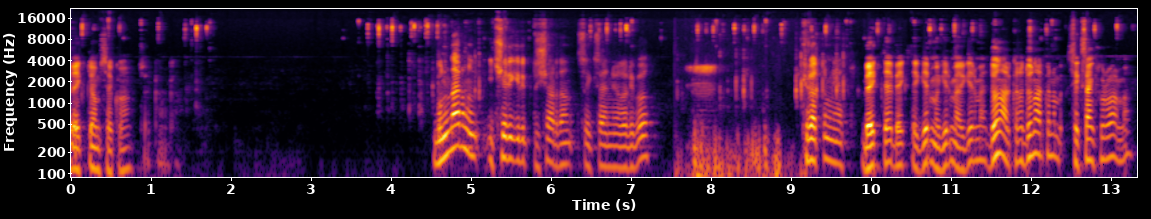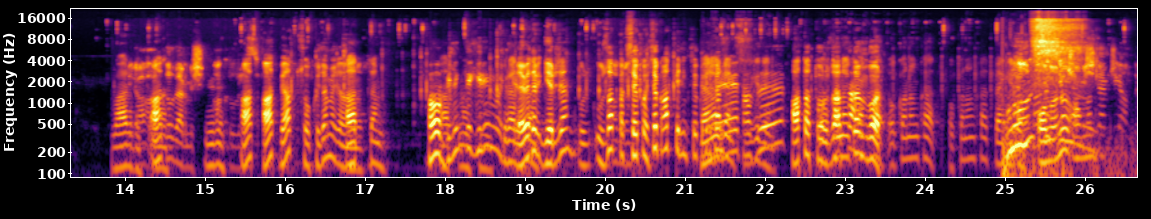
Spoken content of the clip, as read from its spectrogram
Bekliyorum Seko. Çek kanka. Bunlar mı içeri girip dışarıdan 80'liyorlar bu? Kür attım Nihat. Bekle bekle girme girme girme. Dön arkana dön arkana. 80 kür var mı? Vardı. Ya At. akıl vermiş. Yürü. Akıl At at bir at sokacağım heyecanını. Attım. Oo Atma şunu, gireyim mi? kür. Evet evet gireceksin. Uz- uzat bak. Seko Seko at belin Seko. Ben gel. öyle- Evet hazır. At at Okan uzattım on vur. kat, Okan on kat. Okan on kat. Ben Onu geliyorum. on- Onu- Onu, onu- işlemci yandı.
